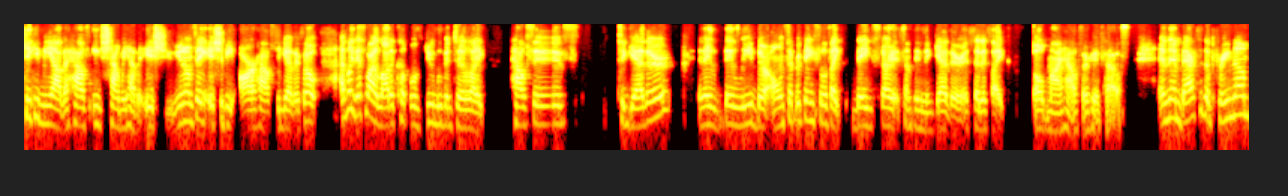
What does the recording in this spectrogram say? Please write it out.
kicking me out of the house each time we have an issue. You know what I'm saying? It should be our house together. So I feel like that's why a lot of couples do move into like houses together and they they leave their own separate things. So it's like they started something together instead it's like, oh my house or his house. And then back to the prenup,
